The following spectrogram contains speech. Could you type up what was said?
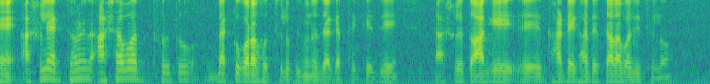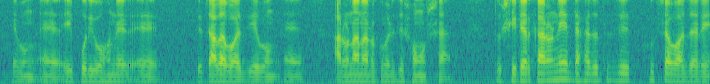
হ্যাঁ আসলে এক ধরনের আশাবাদ হয়তো ব্যক্ত করা হচ্ছিল বিভিন্ন জায়গা থেকে যে আসলে তো আগে ঘাটে ঘাটে চাঁদাবাজি ছিল এবং এই পরিবহনের যে চাঁদাবাজি এবং আরও নানা রকমের যে সমস্যা, তো সেটার কারণে দেখা যেত যে খুচরা বাজারে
